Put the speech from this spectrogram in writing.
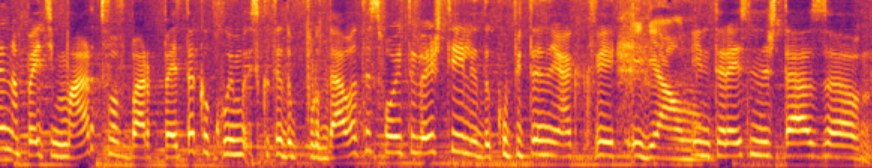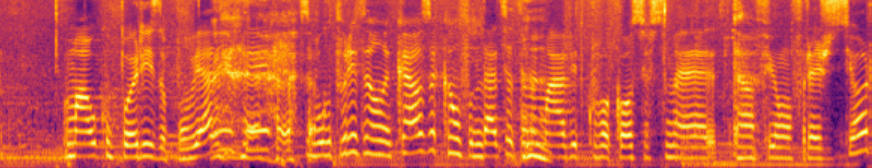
Да. на 5 март в бар Петък, ако искате да продавате своите вещи или да купите някакви Идеално. интересни неща за малко пари, заповядайте. С благотворителна кауза към фундацията на Майя Виткова Косев сме а, филмов режисьор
